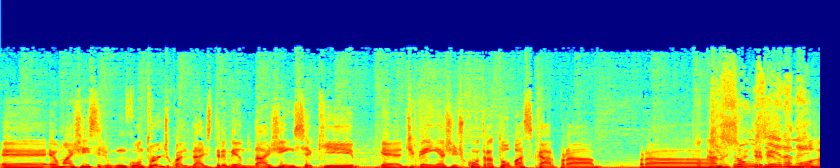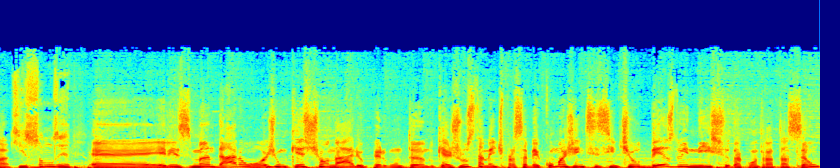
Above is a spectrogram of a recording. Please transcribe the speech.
É, é uma agência de um controle de qualidade tremendo da agência que é, de quem a gente contratou o Bascar para Tocar Que no sonzeira, né? Morra. Que sonzeira. É, eles mandaram hoje um questionário perguntando que é justamente para saber como a gente se sentiu desde o início da contratação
